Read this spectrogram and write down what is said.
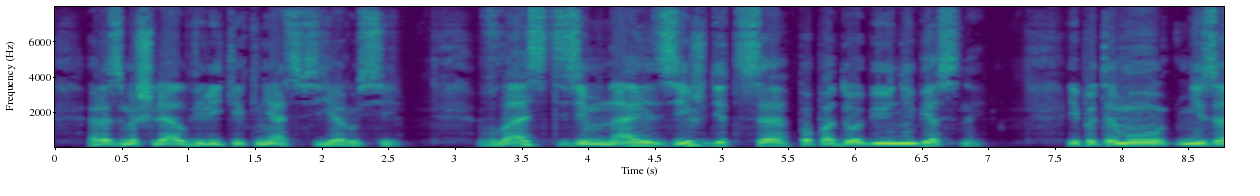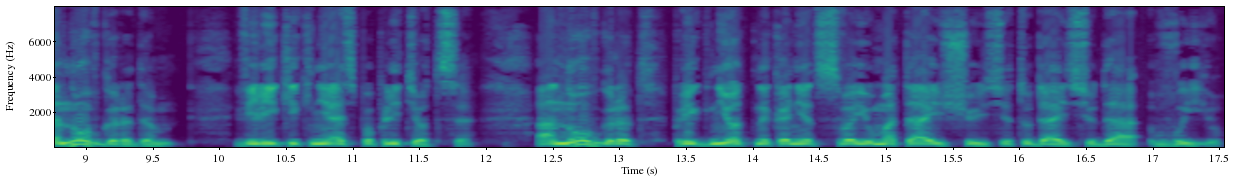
— размышлял великий князь всея Руси, «власть земная зиждется по подобию небесной, и потому не за Новгородом, великий князь поплетется, а Новгород пригнет, наконец, свою мотающуюся туда и сюда выю.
